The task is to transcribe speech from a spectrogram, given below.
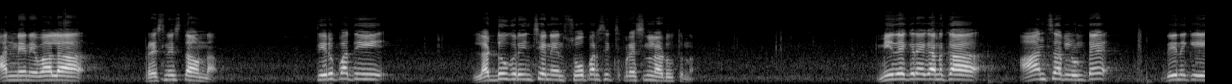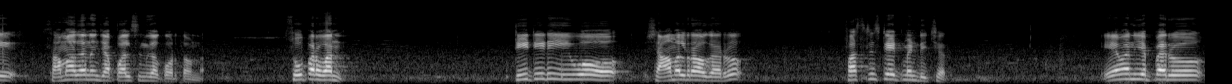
అని నేను ఇవాళ ప్రశ్నిస్తూ ఉన్నా. తిరుపతి లడ్డు గురించే నేను సూపర్ సిక్స్ ప్రశ్నలు అడుగుతున్నా. మీ దగ్గరే కనుక ఆన్సర్లు ఉంటే దీనికి సమాధానం చెప్పాల్సిందిగా కోరుతా ఉన్నా. Super one. TTD EO Syamalarao గారు ఫస్ట్ స్టేట్మెంట్ ఇచ్చారు. ఏమని చెప్పారు?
